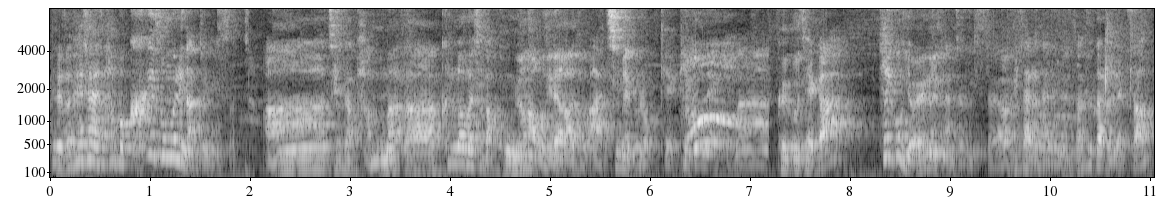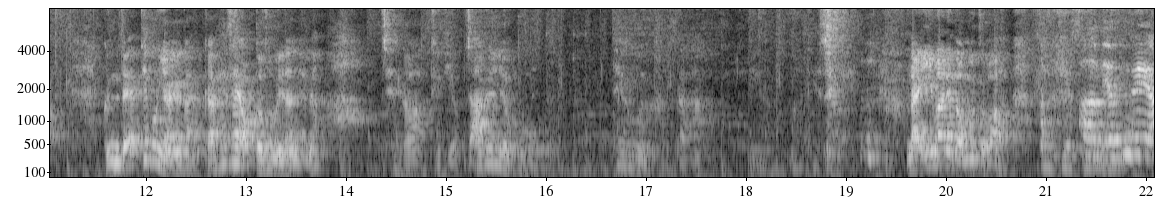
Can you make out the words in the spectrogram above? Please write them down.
그래서 회사에서 한 번 크게 소문이 난 적이 있어요. 아, 제가 밤마다 클럽에서 막 공연하고 이래가지고 아침에 그렇게 피곤했구나. 그리고 제가 태국 여행을 간 적이 있어요. 회사를 다니면서 휴가를 내서. 근데 태국 여행 가니까 회사에 어떤 소문이 났냐면 제가 드디어 자르려고 태국을 갔다. 나 이 말이 너무 좋아. 아, mío.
